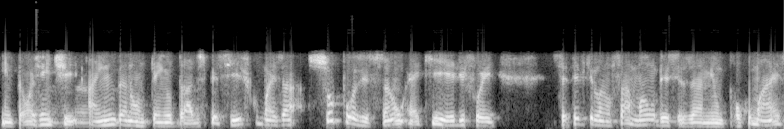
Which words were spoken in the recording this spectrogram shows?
Então a gente uhum. ainda não tem o dado específico, mas a suposição é que ele foi. Você teve que lançar a mão desse exame um pouco mais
